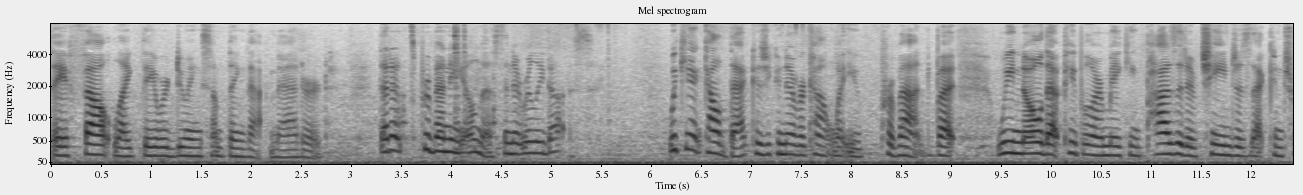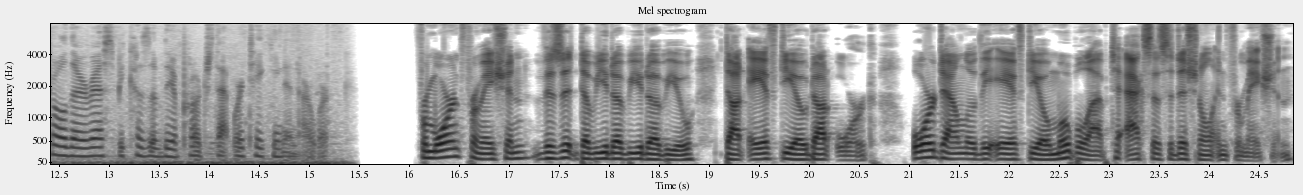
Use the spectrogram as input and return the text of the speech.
They felt like they were doing something that mattered, that it's preventing illness, and it really does. We can't count that because you can never count what you prevent, but we know that people are making positive changes that control their risk because of the approach that we're taking in our work. For more information, visit www.afdo.org or download the AFDO mobile app to access additional information.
